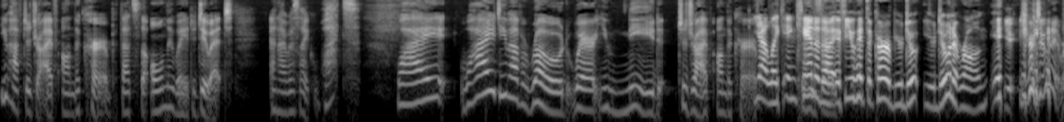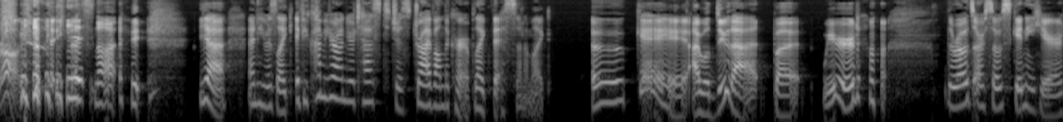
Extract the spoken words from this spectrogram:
you have to drive on the curb. That's the only way to do it." And I was like, "What? Why why do you have a road where you need to drive on the curb?" Yeah, like in So Canada, like- if you hit the curb, you're do you're doing it wrong. you're, you're doing it wrong. Like, that's not. Yeah. And he was like, if you come here on your test, just drive on the curb like this. And I'm like, okay, I will do that, but weird. the roads are so skinny here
